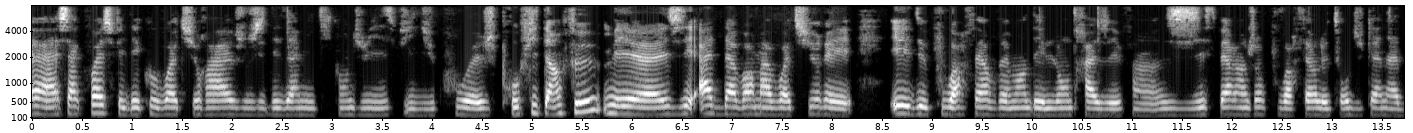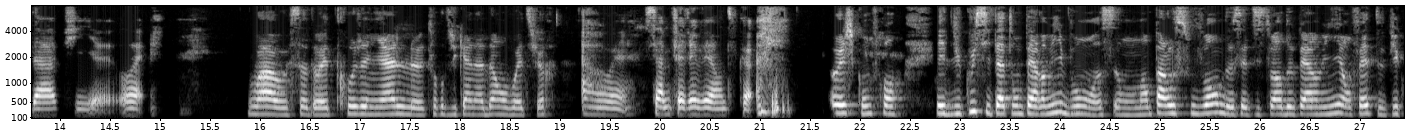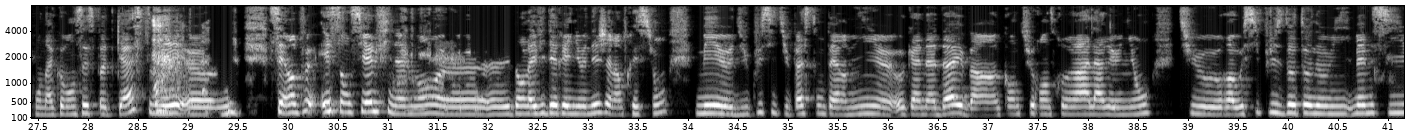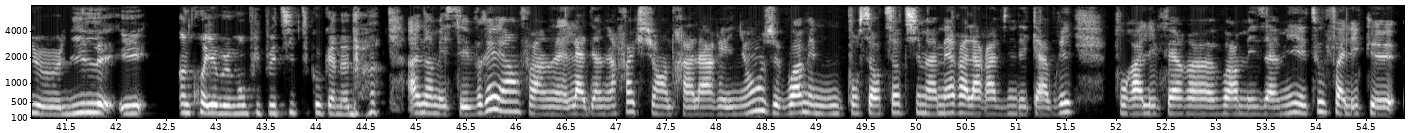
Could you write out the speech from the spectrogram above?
à chaque fois, je fais des covoiturages où j'ai des amis qui conduisent, puis du coup, euh, je profite un peu, mais euh, j'ai hâte d'avoir ma voiture et, et de pouvoir faire vraiment des longs trajets. Enfin, j'espère un jour pouvoir faire le tour du Canada, puis ouais. Waouh, ça doit être trop génial, le tour du Canada en voiture. Ah ouais, ça me fait rêver en tout cas. Oui, je comprends. Et du coup, si tu as ton permis, bon, on en parle souvent de cette histoire de permis, en fait, depuis qu'on a commencé ce podcast, mais euh, c'est un peu essentiel finalement euh, dans la vie des Réunionnais, j'ai l'impression. Mais euh, du coup, si tu passes ton permis au Canada, et ben quand tu rentreras à la Réunion, tu auras aussi plus d'autonomie, même si l'île est incroyablement plus petite qu'au Canada. Ah non, mais c'est vrai. Hein. Enfin, la dernière fois que je suis rentrée à la Réunion, je vois même pour sortir de chez ma mère à la Ravine des Cabris pour aller faire euh, voir mes amis et tout, fallait que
